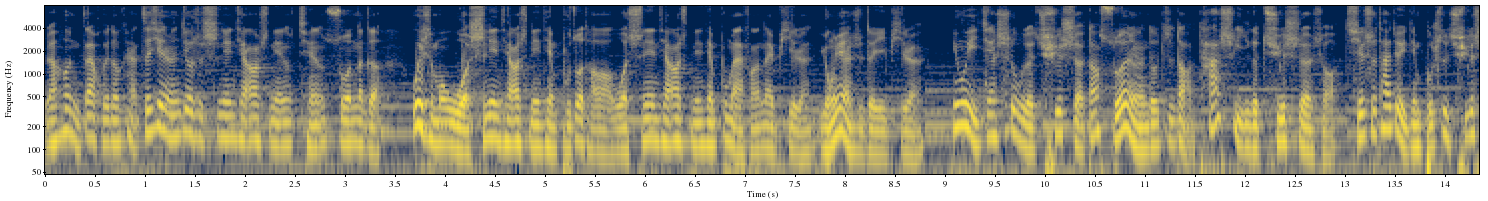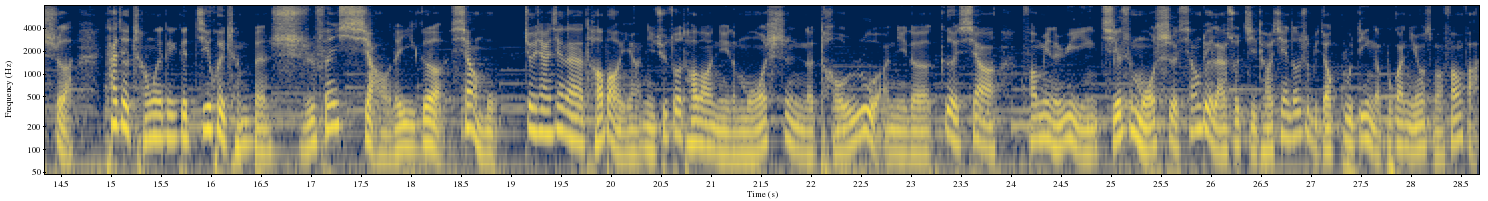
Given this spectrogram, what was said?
然后你再回头看，这些人就是十年前、二十年前说那个，为什么我十年前、二十年前不做淘宝？我十年前、二十年前不买房那批人，永远是这一批人。因为一件事物的趋势，当所有人都知道它是一个趋势的时候，其实它就已经不是趋势了，它就成为了一个机会成本十分小的一个项目。就像现在的淘宝一样，你去做淘宝，你的模式、你的投入、你的各项方面的运营，其实模式相对来说几条线都是比较固定的。不管你用什么方法，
